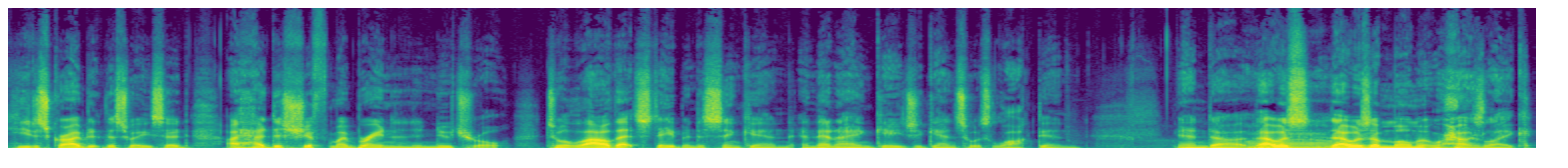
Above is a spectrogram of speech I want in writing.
he described it this way. He said, "I had to shift my brain into neutral to allow that statement to sink in, and then I engaged again, so it's locked in." And uh, that was wow. that was a moment where I was like,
